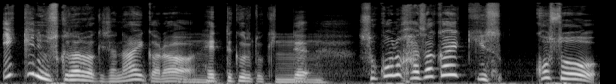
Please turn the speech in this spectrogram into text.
一気に薄くなるわけじゃないから、減ってくる時って、うん。そこの端境期こそ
